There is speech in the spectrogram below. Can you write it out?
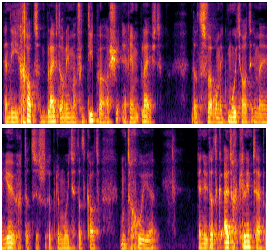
En die gat blijft alleen maar verdiepen als je erin blijft. Dat is waarom ik moeite had in mijn jeugd. Dat is ook de moeite dat ik had om te groeien. En nu dat ik uitgeklimd heb,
